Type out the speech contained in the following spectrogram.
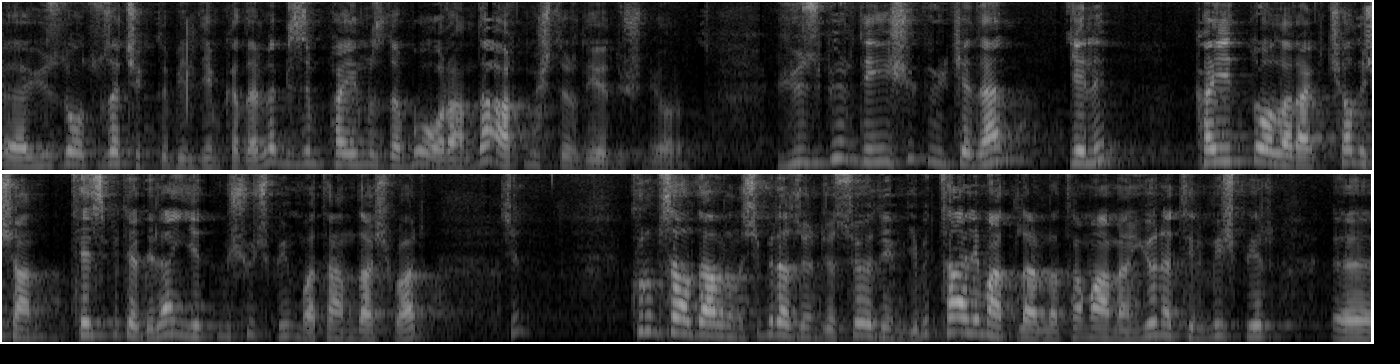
e, %30'a çıktı bildiğim kadarıyla. Bizim payımız da bu oranda artmıştır diye düşünüyorum. 101 değişik ülkeden gelip kayıtlı olarak çalışan, tespit edilen 73 bin vatandaş var. Kurumsal davranışı biraz önce söylediğim gibi talimatlarla tamamen yönetilmiş bir e,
